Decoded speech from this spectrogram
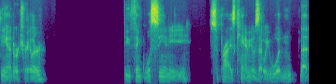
the Andor trailer? Do you think we'll see any surprise cameos that we wouldn't that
